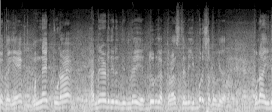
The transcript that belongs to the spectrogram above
ಜೊತೆಗೆ ಮೊನ್ನೆ ಕೂಡ ಹನ್ನೆರಡು ದಿನದಿಂದ ಎದ್ದುರ್ಗ ಕ್ರಾಸ್ನಲ್ಲಿ ಇಬ್ಬರು ಸತ್ತೋಗಿದ್ದಾರೆ. ಪುನಃ ಇದೇ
